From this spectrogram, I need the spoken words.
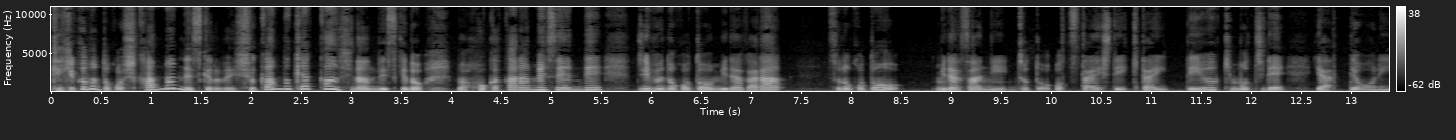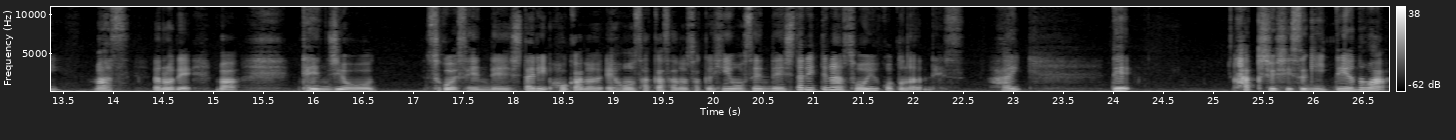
結局のとこ主観なんですけどね、主観の客観視なんですけど、まあ他から目線で自分のことを見ながら、そのことを皆さんにちょっとお伝えしていきたいっていう気持ちでやっております。なので、まあ、展示をすごい宣伝したり、他の絵本作家さんの作品を宣伝したりっていうのはそういうことなんです。はい。で、拍手しすぎっていうのは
